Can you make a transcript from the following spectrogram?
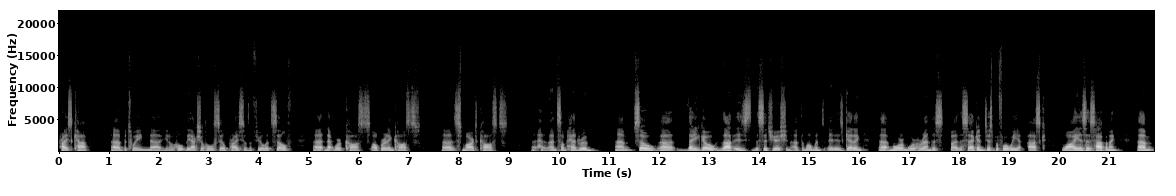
price cap between you know the actual wholesale price of the fuel itself, network costs, operating costs, smart costs, and some headroom. Um, so uh, there you go. That is the situation at the moment. It is getting uh, more and more horrendous by the second. Just before we ask why is this happening, um,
